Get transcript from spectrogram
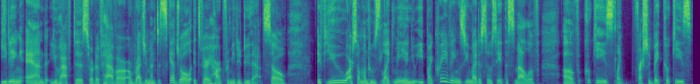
eating and you have to sort of have a, a regimented schedule. It's very hard for me to do that. So if you are someone who's like me and you eat by cravings, you might associate the smell of of cookies, like freshly baked cookies,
